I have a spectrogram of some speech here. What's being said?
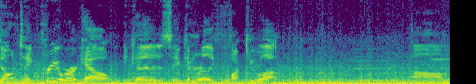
don't take pre-workout because it can really fuck you up. Um,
